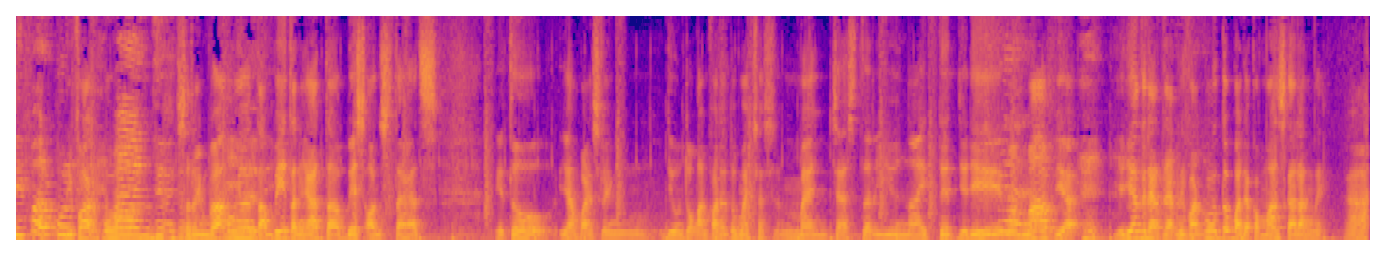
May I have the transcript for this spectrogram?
Liverpool. Liverpool. Anjir itu. Sering banget, Gila tapi ternyata based on stats itu yang paling sering diuntungkan VAR itu Manchester, Manchester United. Jadi mohon maaf ya. Jadi yang teriak-teriak Liverpool tuh pada ke mana sekarang nih? Nah,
